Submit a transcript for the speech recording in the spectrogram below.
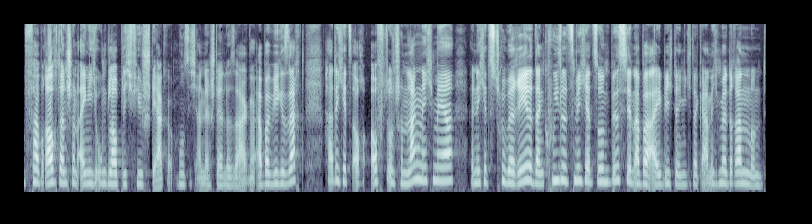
verbraucht dann schon eigentlich unglaublich viel Stärke, muss ich an der Stelle sagen. Aber wie gesagt, hatte ich jetzt auch oft und schon lang nicht mehr. Wenn ich jetzt drüber rede, dann quieselt es mich jetzt so ein bisschen, aber eigentlich denke ich da gar nicht mehr dran und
